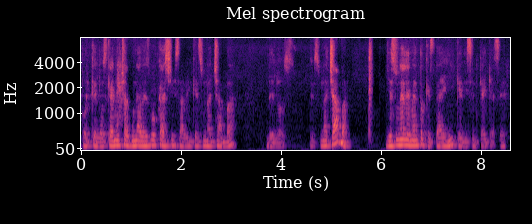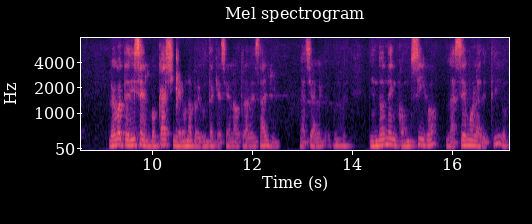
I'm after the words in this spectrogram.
porque los que han hecho alguna vez bokashi saben que es una chamba de los, es una chamba, y es un elemento que está ahí que dicen que hay que hacer. Luego te dice el bokashi, era una pregunta que hacían la otra vez alguien, me hacía alguna vez. ¿Y en dónde consigo la sémola de trigo?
